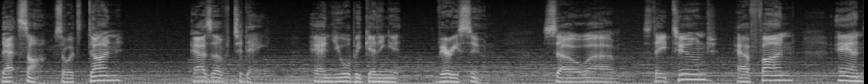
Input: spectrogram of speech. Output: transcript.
that song. So it's done as of today. And you will be getting it very soon. So uh, stay tuned, have fun, and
